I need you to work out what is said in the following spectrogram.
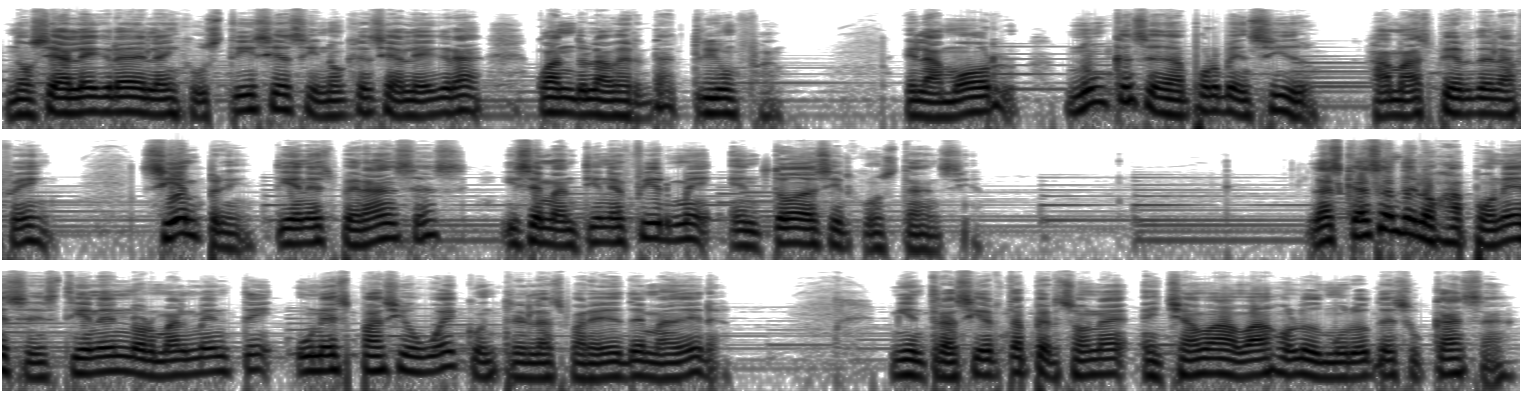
No se alegra de la injusticia, sino que se alegra cuando la verdad triunfa. El amor nunca se da por vencido, jamás pierde la fe. Siempre tiene esperanzas y se mantiene firme en toda circunstancia. Las casas de los japoneses tienen normalmente un espacio hueco entre las paredes de madera. Mientras cierta persona echaba abajo los muros de su casa,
